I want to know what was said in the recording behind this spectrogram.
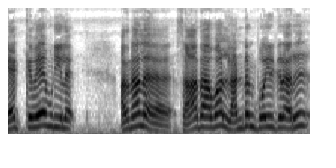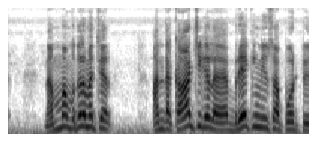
கேட்கவே முடியல. அதனால் சாதாவாக லண்டன் போயிருக்கிறாரு நம்ம முதலமைச்சர். அந்த காட்சிகளை பிரேக்கிங் நியூஸாக போட்டு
